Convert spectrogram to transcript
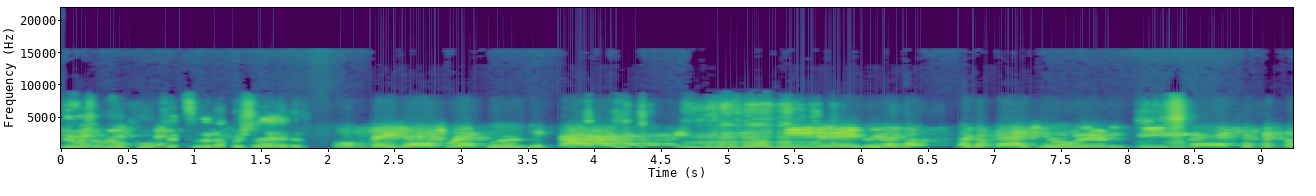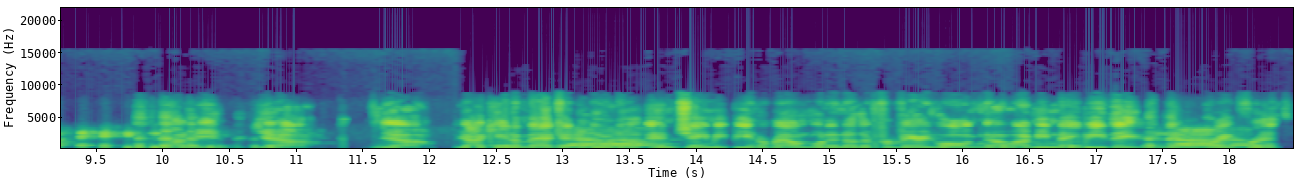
there was a real cool picture that I wish I had. Oh, face ass wrestlers and you know, mean and angry like a like a badger over there, just mean and mad. I mean, yeah, yeah, yeah. I can't imagine Yeah. Luna and Jamie being around one another for very long, though. I mean, maybe they they No, were great no. friends.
